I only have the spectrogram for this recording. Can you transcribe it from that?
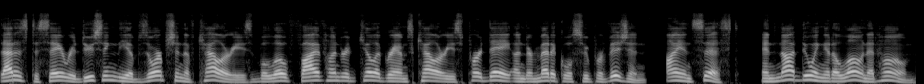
that is to say, reducing the absorption of calories below 500 kilograms calories per day under medical supervision, I insist, and not doing it alone at home,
